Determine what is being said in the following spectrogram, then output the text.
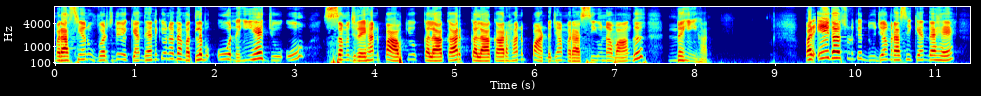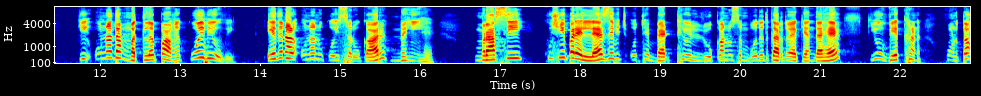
ਮਰਾਸੀਆਂ ਨੂੰ ਵਰਜਦੇ ਹੋਏ ਕਹਿੰਦੇ ਹਨ ਕਿ ਉਹਨਾਂ ਦਾ ਮਤਲਬ ਉਹ ਨਹੀਂ ਹੈ ਜੋ ਉਹ ਸਮਝ ਰਹੇ ਹਨ, ਭਾਵ ਕਿ ਉਹ ਕਲਾਕਾਰ ਕਲਾਕਾਰ ਹਨ, ਭੰਡ ਜਾਂ ਮਰਾਸੀ ਉਹਨਾਂ ਵਾਂਗ ਨਹੀਂ ਹਨ। ਪਰ ਇਹ ਗੱਲ ਸੁਣ ਕੇ ਦੂਜਾ ਮਰਾਸੀ ਕਹਿੰਦਾ ਹੈ ਕਿ ਉਹਨਾਂ ਦਾ ਮਤਲਬ ਭਾਵੇਂ ਕੋਈ ਵੀ ਹੋਵੇ, ਇਹਦੇ ਨਾਲ ਉਹਨਾਂ ਨੂੰ ਕੋਈ ਸਰੋਕਾਰ ਨਹੀਂ ਹੈ। ਮਰਾਸੀ ਖੁਸ਼ੀ ਭਰੇ ਲਹਿਜ਼ੇ ਵਿੱਚ ਉੱਥੇ ਬੈਠੇ ਹੋਏ ਲੋਕਾਂ ਨੂੰ ਸੰਬੋਧਿਤ ਕਰਦਾ ਹੋਇਆ ਕਹਿੰਦਾ ਹੈ ਕਿ ਉਹ ਵੇਖਣ ਹੁਣ ਤਾਂ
